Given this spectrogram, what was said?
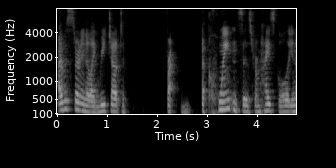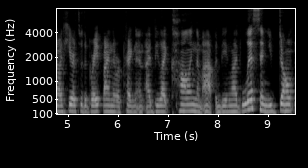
I was starting to like reach out to fr- acquaintances from high school, you know, I'd hear through the grapevine they were pregnant. I'd be like calling them up and being like, "Listen, you don't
